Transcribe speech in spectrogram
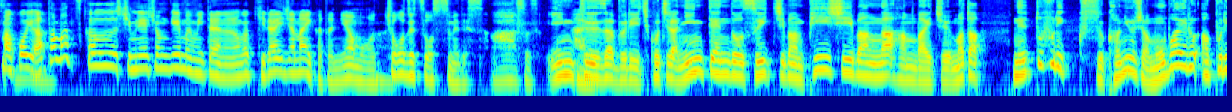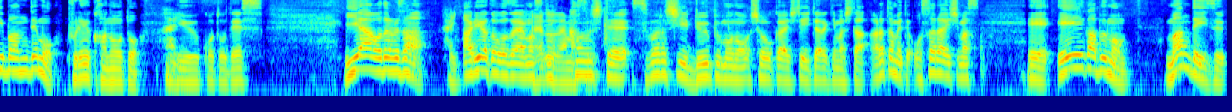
まあ、こういう頭使うシミュレーションゲームみたいなのが嫌いじゃない方にはもう超絶おすすめです。ああそうです。イントゥザブリーチ、こちら任天堂スイッチ版 PC 版が販売中。またネットフリックス加入者モバイルアプリ版でもプレイ可能ということです。い、やー渡辺さん、はいありがとうございます。ありがとうございます一貫して素晴らしいループものを紹介していただきました。改めておさらいします。えー映画部門。マンデイズ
